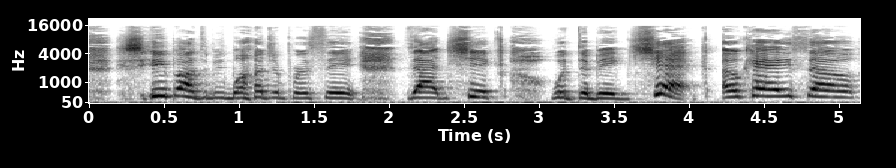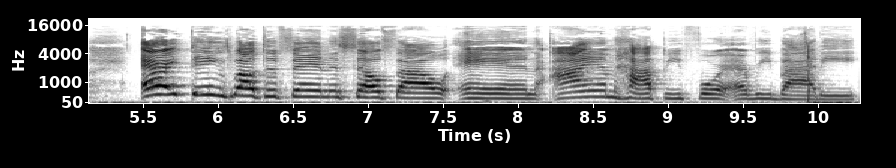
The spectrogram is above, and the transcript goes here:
she about to be 100% that chick with the big check okay? So everything's about to fan itself out and i am happy for everybody.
